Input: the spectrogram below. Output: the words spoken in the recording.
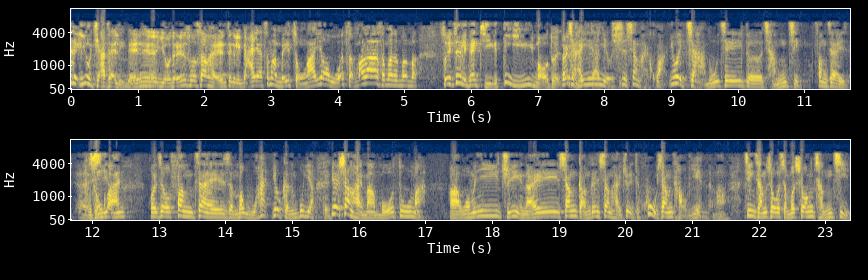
个又加在里面，有的人说上海人这个里面，哎呀，这么没种啊，要我怎么啦？什么什么什么？所以这里面几个地域矛盾，而且还有是上海话。因为假如这个场景放在呃西安或者放在什么武汉，又可能不一样。因为上海嘛，魔都嘛。啊，我们一直以来，香港跟上海最互相讨厌的啊，经常说什么双城记，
